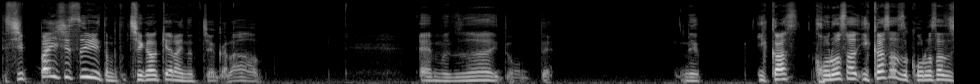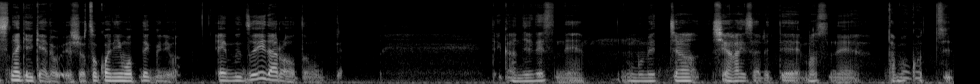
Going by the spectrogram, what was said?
で失敗しすぎるとまた違うキャラになっちゃうから、え、むずいと思って。で、生かす、殺さ、生かさず殺さずしなきゃいけないってこでしょ。そこに持っていくには。え、むずいだろうと思って。って感じですね。もうめっちゃ支配されてますね。たまごっち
